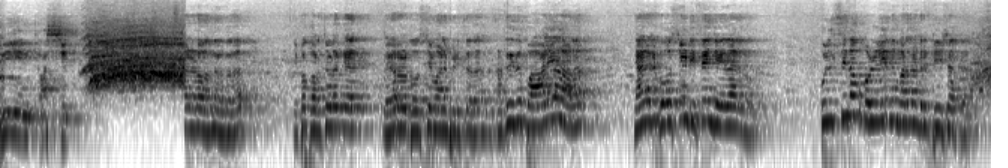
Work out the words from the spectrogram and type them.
നീ എനിക്ക് റഷ് വന്നിരുന്നത് വന്നു നിന്നത് ഇപ്പൊ കുറച്ചുകൂടെ വേറൊരു കോസ്റ്റ്യൂമാണ് പിടിച്ചത്. അത് ഇത് പാളികളാണ്. ഞാനൊരു കോസ്റ്റ്യൂം ഡിസൈൻ ചെയ്തായിരുന്നു. കുൽസിതം കൊള്ളി എന്ന് പറഞ്ഞൊരു ടീഷർട്ട്.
